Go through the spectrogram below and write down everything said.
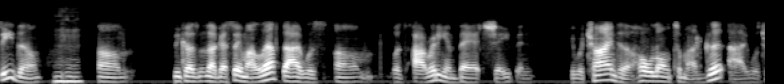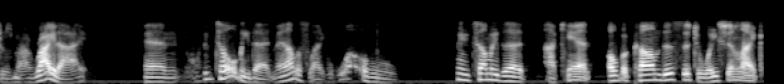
see them mm-hmm. um, because, like I say, my left eye was um, was already in bad shape, and they were trying to hold on to my good eye, which was my right eye. And when he told me that, man, I was like, whoa. When he tell me that I can't overcome this situation like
